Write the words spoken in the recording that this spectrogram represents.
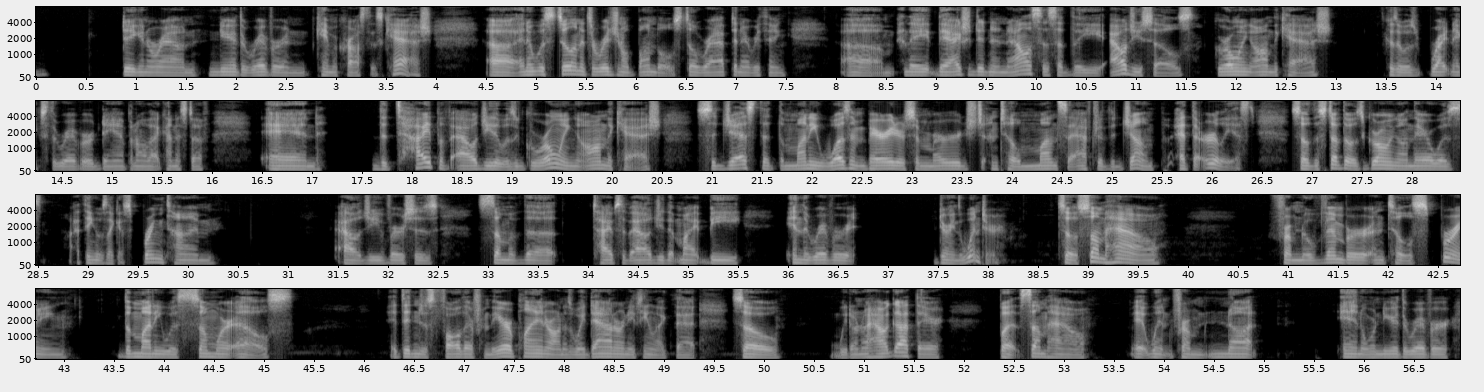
digging around near the river and came across this cash. Uh, and it was still in its original bundle, still wrapped and everything. Um, and they, they actually did an analysis of the algae cells growing on the cache because it was right next to the river, damp and all that kind of stuff. And the type of algae that was growing on the cache suggests that the money wasn't buried or submerged until months after the jump at the earliest. So the stuff that was growing on there was, I think it was like a springtime algae versus some of the types of algae that might be in the river during the winter. So somehow from November until spring, the money was somewhere else it didn't just fall there from the airplane or on his way down or anything like that. So we don't know how it got there, but somehow it went from not in or near the river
